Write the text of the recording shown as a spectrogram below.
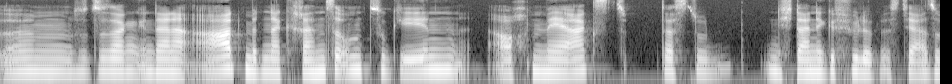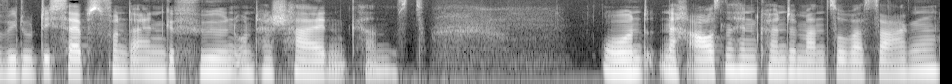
ähm, sozusagen in deiner Art mit einer Grenze umzugehen auch merkst, dass du nicht deine Gefühle bist, ja, also wie du dich selbst von deinen Gefühlen unterscheiden kannst. Und nach außen hin könnte man sowas sagen,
